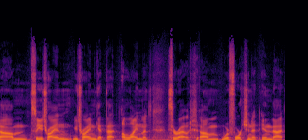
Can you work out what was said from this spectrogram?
Um, so you try and you try and get that alignment throughout. Um, we're fortunate in that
